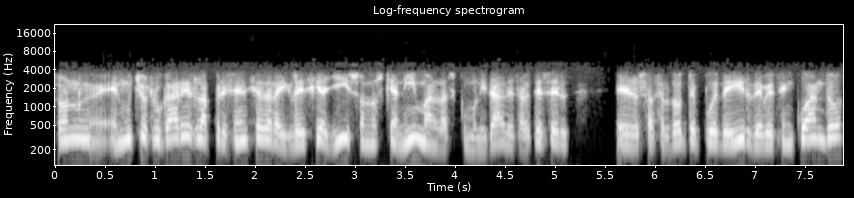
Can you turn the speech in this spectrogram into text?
son en muchos lugares la presencia de la Iglesia allí, son los que animan las comunidades. A veces el, el sacerdote puede ir de vez en cuando,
